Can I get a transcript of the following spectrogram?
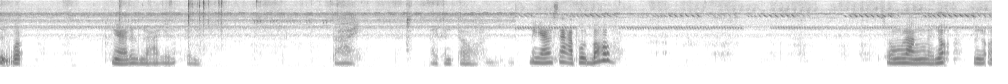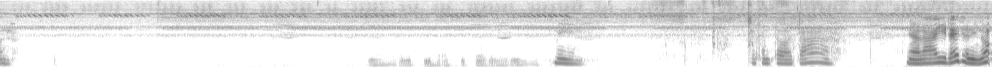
ถือว่างาเริ่มร้ายเลยนะท่านไป ไปกันต่อ ไม่ยางสาพูดบ่ส องหลังเลยเนาะมันร้อนเมนเลยดิแม่ไปกันต่อจ้าหงาร้ายอยู่ได้เท่านี้เนาะ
